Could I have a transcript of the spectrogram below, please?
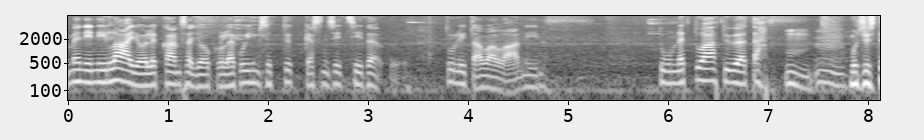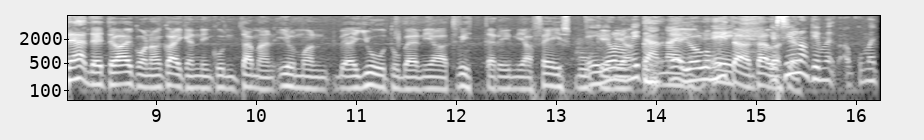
meni niin laajoille kansanjoukoille ja kun ihmiset tykkäsivät, niin sit siitä tuli tavallaan niin tunnettua työtä. Mm. Mm. Mutta siis tehän teitte aikoinaan kaiken niin kuin tämän ilman äh, YouTuben ja Twitterin ja Facebookin. Ei ollut ja, mitään näin. Ei ollut mitään tällaisia. Ja silloinkin, kun me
